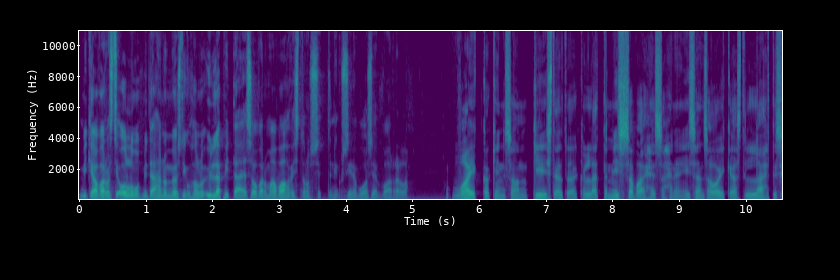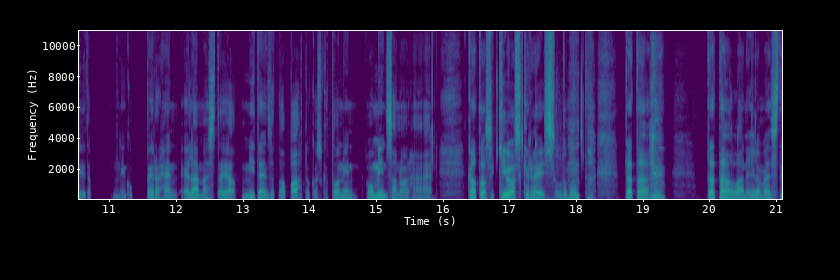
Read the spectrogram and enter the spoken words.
mikä on varmasti ollut, mutta mitä hän on myös niin kuin halunnut ylläpitää ja se on varmaan vahvistunut sitten niin kuin siinä vuosien varrella. Vaikkakin se on kiisteltyä kyllä, että missä vaiheessa hänen isänsä oikeasti lähti siitä niin kuin perheen elämästä ja miten se tapahtui, koska Tonin omin sanoin hän katosi kioskireissulle, mutta tätä, tätä ollaan ilmeisesti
